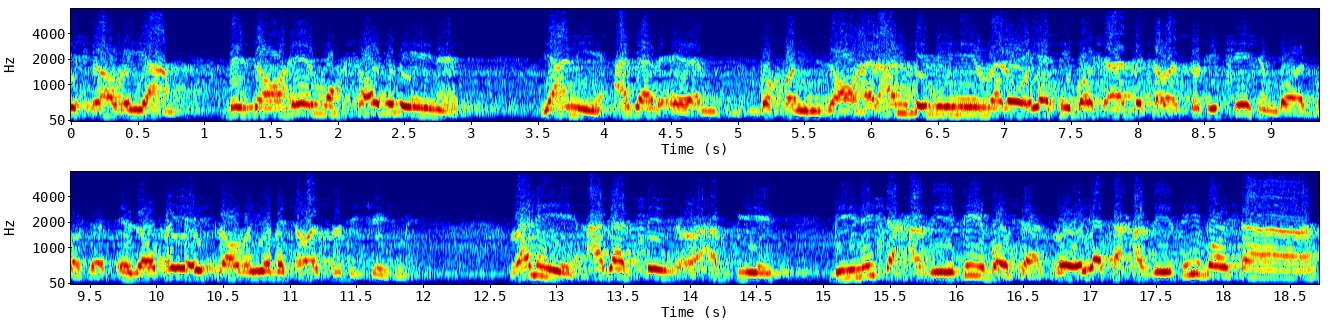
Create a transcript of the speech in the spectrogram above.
اشراقیه هم به ظاهر محتاج به این است. یعنی اگر بخوایم ظاهرا ببینیم و رؤیتی باشد به توسط چشم باید باشد. اضافه اشراقیه به توسط چشمه. ولی اگر چه بینش حقیقی باشد رؤیت حقیقی باشد.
